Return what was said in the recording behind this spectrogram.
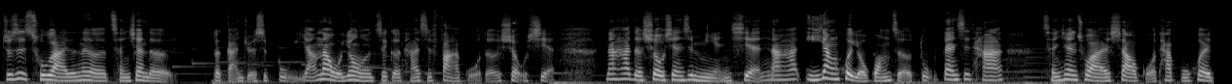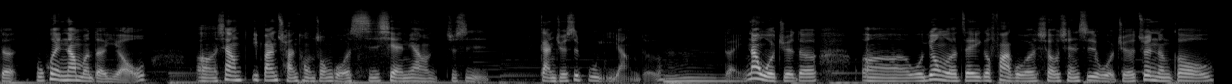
就是出来的那个呈现的。的感觉是不一样。那我用了这个，它是法国的绣线，那它的绣线是棉线，那它一样会有光泽度，但是它呈现出来的效果，它不会的，不会那么的有，呃，像一般传统中国丝线那样，就是感觉是不一样的。嗯，对。那我觉得，呃，我用了这一个法国的绣线，是我觉得最能够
